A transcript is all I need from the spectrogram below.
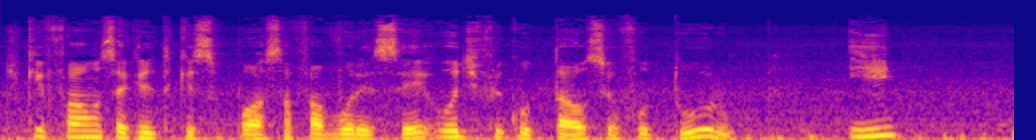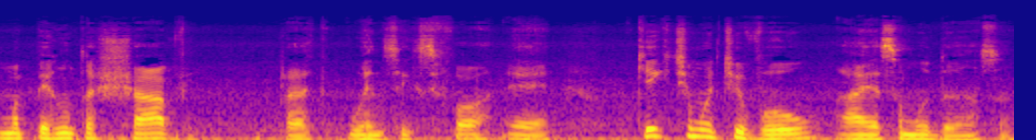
de que forma você acredita que isso possa favorecer ou dificultar o seu futuro? E uma pergunta chave para o N64 é: que, que te motivou a essa mudança?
